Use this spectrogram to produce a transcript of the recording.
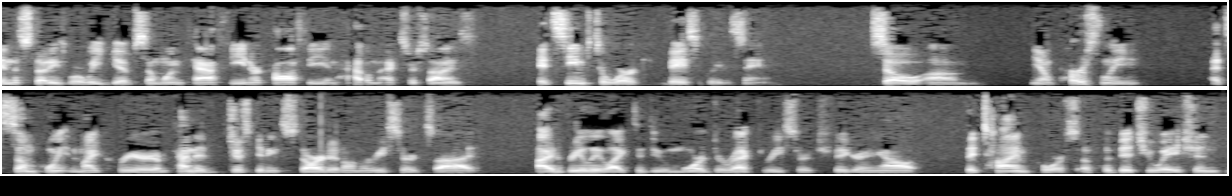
in the studies where we give someone caffeine or coffee and have them exercise, it seems to work basically the same. So, um, you know, personally, at some point in my career, I'm kind of just getting started on the research side. I'd really like to do more direct research figuring out the time course of habituation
